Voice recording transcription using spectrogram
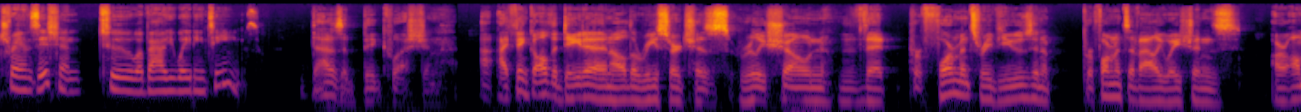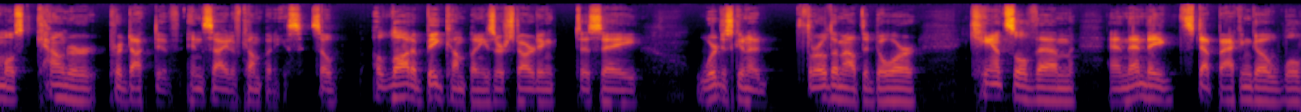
transition to evaluating teams? That is a big question. I think all the data and all the research has really shown that performance reviews and performance evaluations are almost counterproductive inside of companies. So, a lot of big companies are starting to say, we're just going to throw them out the door, cancel them. And then they step back and go, well,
